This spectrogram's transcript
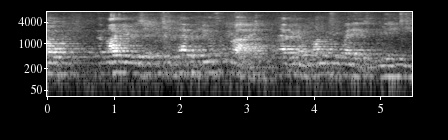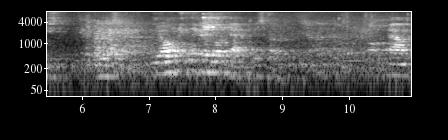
know that my view is that if you have a beautiful bride, having a wonderful wedding is really easy. The only thing they look at is her. Now,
